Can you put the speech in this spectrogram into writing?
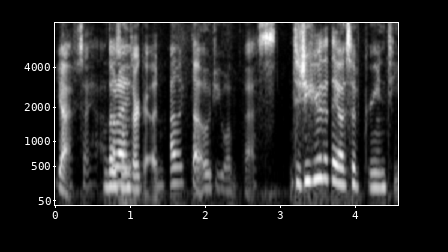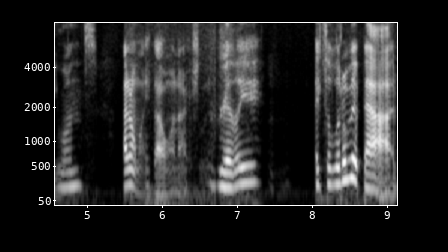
Yes, I have. Those but ones I, are good. I like the OG one the best. Did you hear that they also have green tea ones? I don't like that one actually. Really? It's a little bit bad.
